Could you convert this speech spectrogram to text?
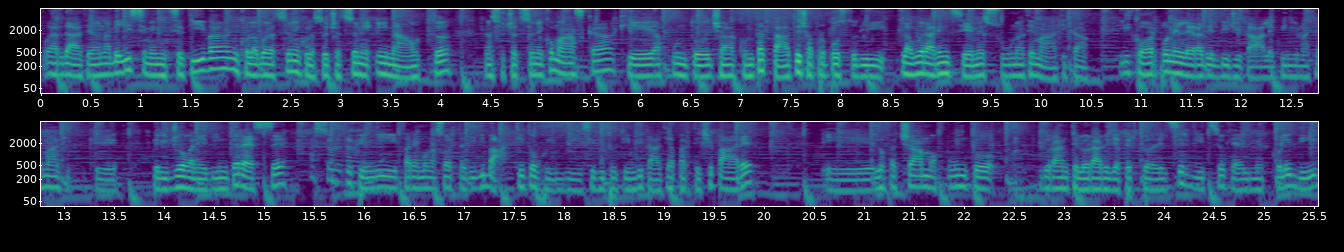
guardate, è una bellissima iniziativa in collaborazione con l'associazione In Out, un'associazione comasca che appunto ci ha contattato e ci ha proposto di lavorare insieme su una tematica, il corpo nell'era del digitale, quindi una tematica che per i giovani è di interesse Assolutamente. e quindi faremo una sorta di dibattito, quindi siete tutti invitati a partecipare e lo facciamo appunto durante l'orario di apertura del servizio che è il mercoledì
